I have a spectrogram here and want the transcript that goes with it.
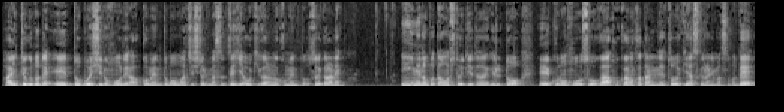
はい、ということで、えっ、ー、と、ボイシーの方ではコメントもお待ちしております。ぜひお気軽なコメント、それからね、いいねのボタンを押しといていただけると、えー、この放送が他の方にね、届きやすくなりますので、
